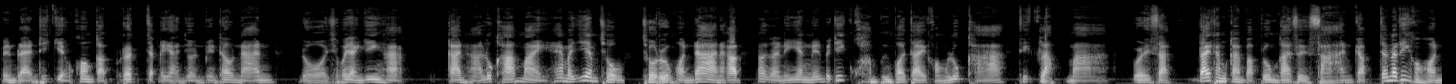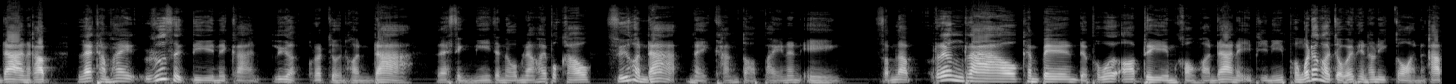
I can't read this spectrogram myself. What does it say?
เป็นแบรนด์ที่เกี่ยวข้องกับรถจักรยานยนต์เพียงเท่านั้น โดยเฉพาะอย่างยิ่งหาก การหาลูกค้าใหม่ให้มาเยี่ยมชมโชว์รูม Honda นะครับ นอกจากนี้ยังเน้นไปที่ความพึงพอใจของลูกค้าที่กลับมา บริษัทได้ทำการปรับปรุงการสื่อสารกับเจ้าหน้าที่ของ Honda นะครับ และทำให้รู้สึกดีในการเลือกรถยนต์ Honda และสิ่งนี้จะโน้มน้าวให้พวกเขาซื้อ Honda ในครั้งต่อไปนั่นเองสำหรับเรื่องราวแคมเปญ The Power of Dream ของ Honda ใน EP นี้ ผมก็ต้องขอจบไว้เพียงเท่านี้ก่อนนะครับ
